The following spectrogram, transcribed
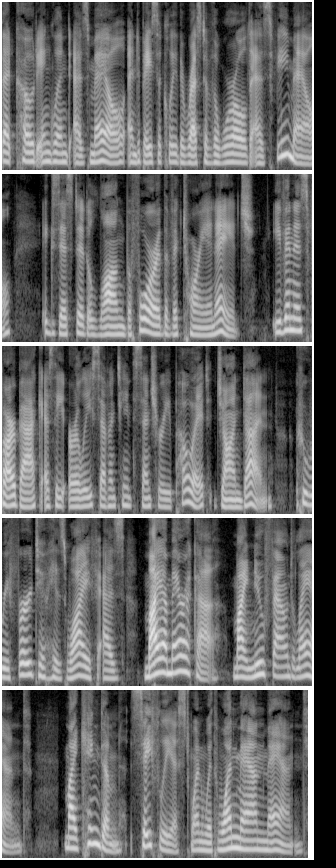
that code England as male and basically the rest of the world as female existed long before the Victorian age, even as far back as the early 17th century poet John Donne, who referred to his wife as my America, my newfound land, my kingdom safeliest when with one man manned.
